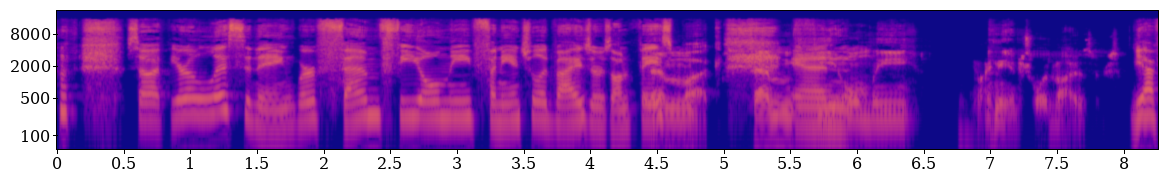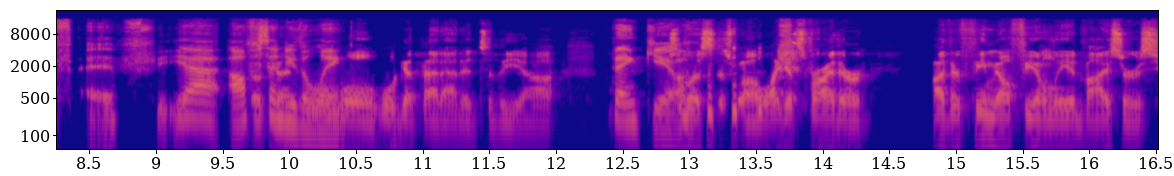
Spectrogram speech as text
so if you're listening, we're fem fee only financial advisors on Facebook. Fem, fem fee only financial advisors. Yeah. If, yeah. I'll okay. send you the link. We'll, we'll, get that added to the, uh, thank you list as well. I guess for either, either female fee only advisors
